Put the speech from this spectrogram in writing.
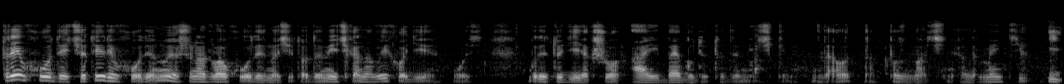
три входи, чотири входи. Ну, якщо на два входи, значить одиничка на виході. Ось. Буде тоді, якщо А і Б будуть одинички. Да, от так, позначення елементів І.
